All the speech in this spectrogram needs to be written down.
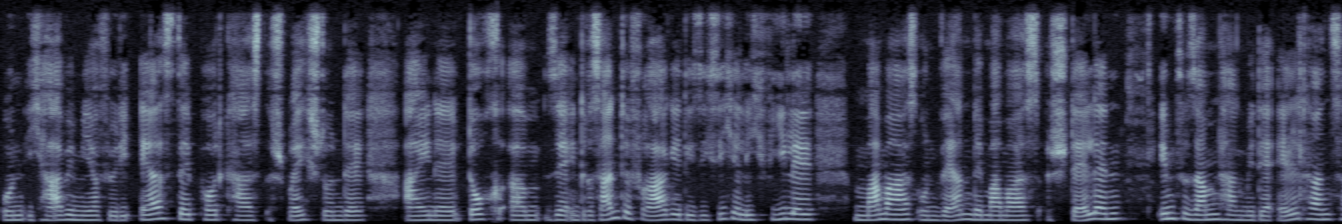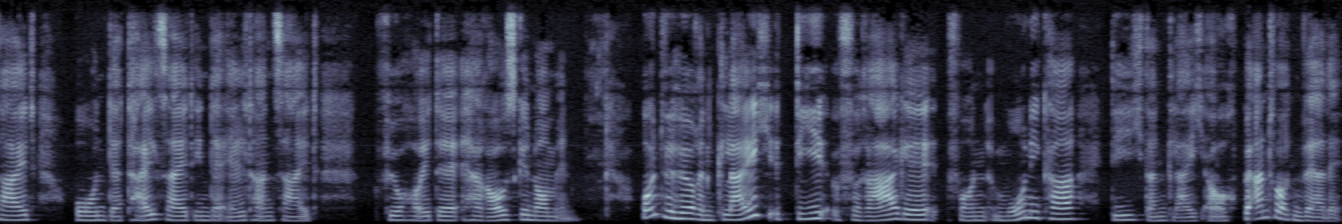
und ich habe mir für die erste Podcast-Sprechstunde eine doch ähm, sehr interessante Frage, die sich sicherlich viele Mamas und werdende Mamas stellen im Zusammenhang mit der Elternzeit und der Teilzeit in der Elternzeit für heute herausgenommen. Und wir hören gleich die Frage von Monika, die ich dann gleich auch beantworten werde.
